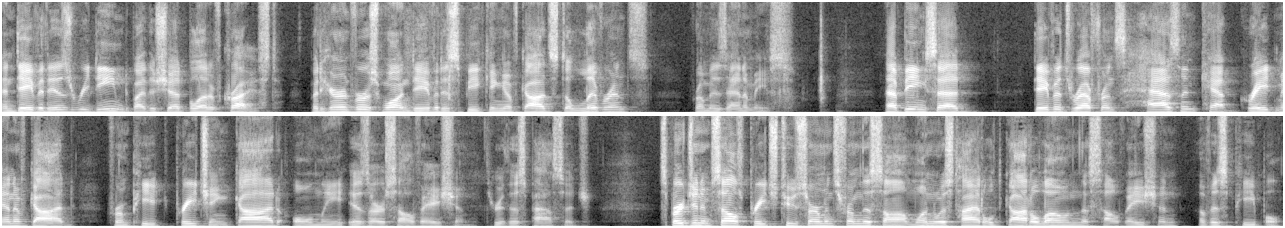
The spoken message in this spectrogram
And David is redeemed by the shed blood of Christ. But here in verse 1, David is speaking of God's deliverance from his enemies. That being said, David's reference hasn't kept great men of God from pe- preaching God only is our salvation through this passage. Spurgeon himself preached two sermons from the psalm. One was titled, God Alone, the Salvation of His People.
